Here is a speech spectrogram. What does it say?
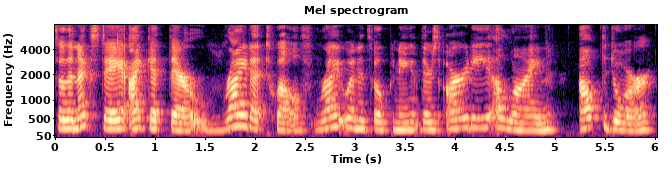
So the next day I get there right at 12, right when it's opening. There's already a line out the door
